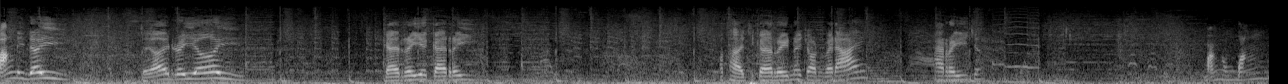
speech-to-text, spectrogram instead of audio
bắn đi đi. Trời ơi, ri ơi. Carry ơi, carry. Có thể chứ carry nó cho anh phải đái. Harry chứ. Bắn không bắn.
